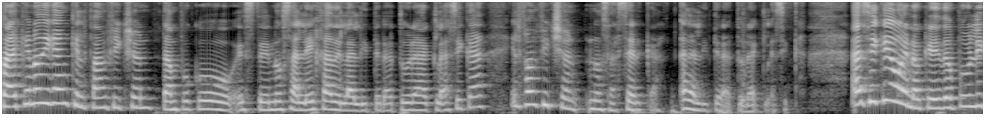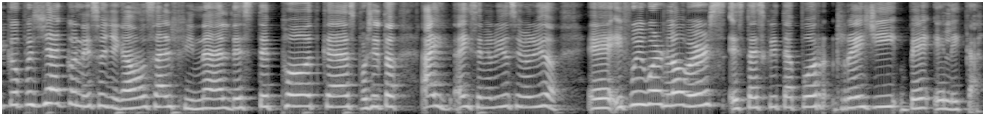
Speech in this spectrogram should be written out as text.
para que no digan que el fanfiction tampoco este, nos aleja de la literatura clásica, el fanfiction nos acerca a la literatura clásica. Así que bueno, querido público, pues ya con eso llegamos al final de este podcast. Por cierto, ay, ay, se me olvidó, se me olvidó. Eh, If We Were Lovers está escrita por Reggie BLK.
